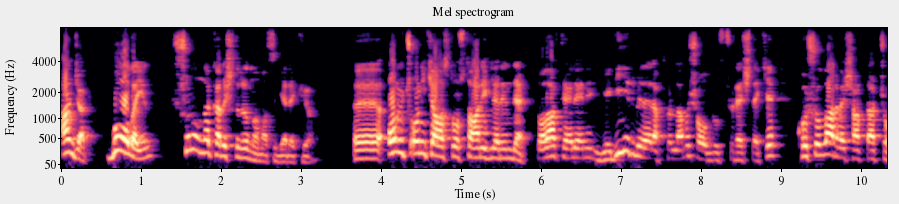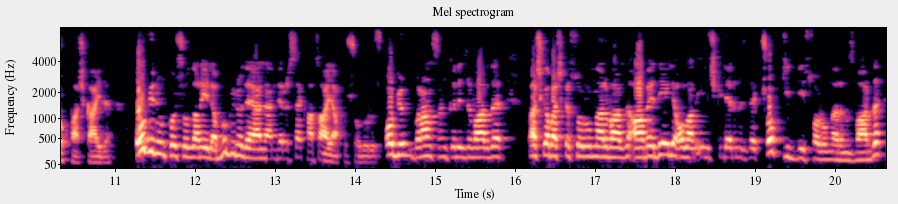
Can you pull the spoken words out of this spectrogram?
Ancak bu olayın şununla karıştırılmaması gerekiyor. 13-12 ee, Ağustos tarihlerinde dolar TL'nin 7.20'lere fırlamış olduğu süreçteki koşullar ve şartlar çok başkaydı. O günün koşullarıyla bugünü değerlendirirsek hata yapmış oluruz. O gün Brunson krizi vardı, başka başka sorunlar vardı. ABD ile olan ilişkilerimizde çok ciddi sorunlarımız vardı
